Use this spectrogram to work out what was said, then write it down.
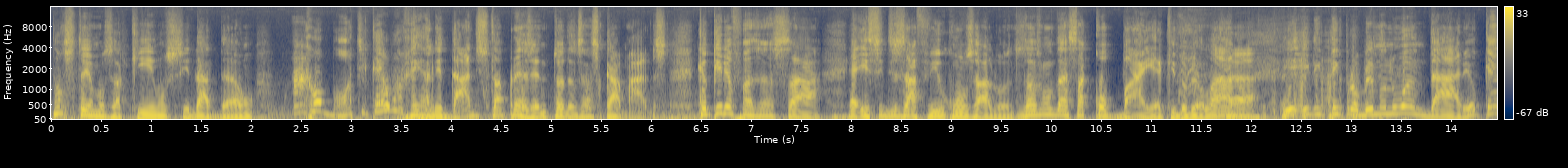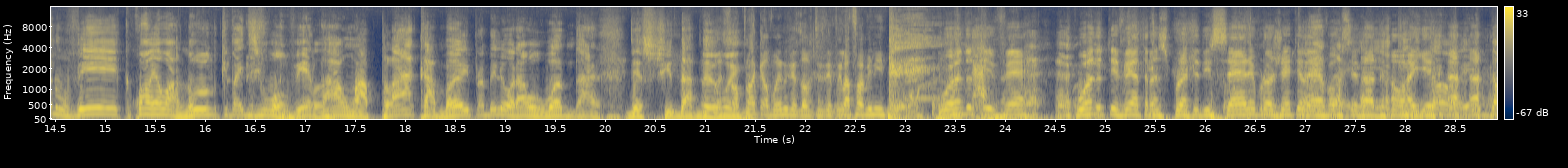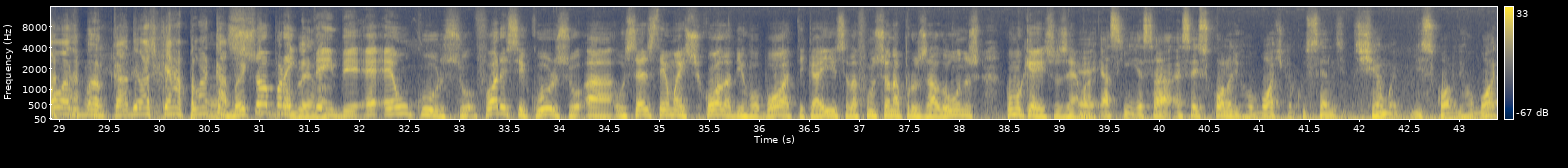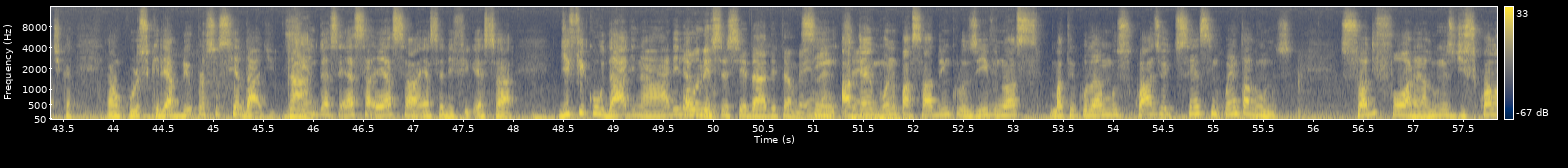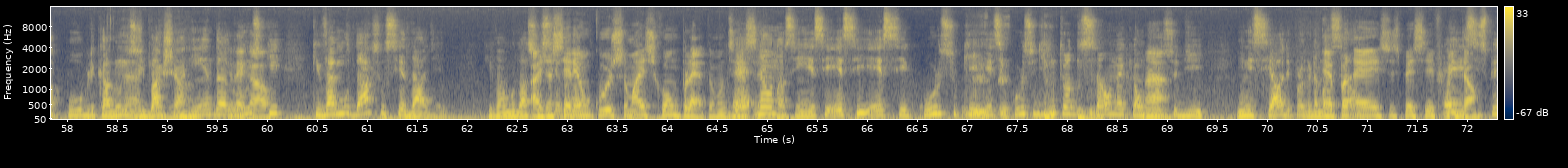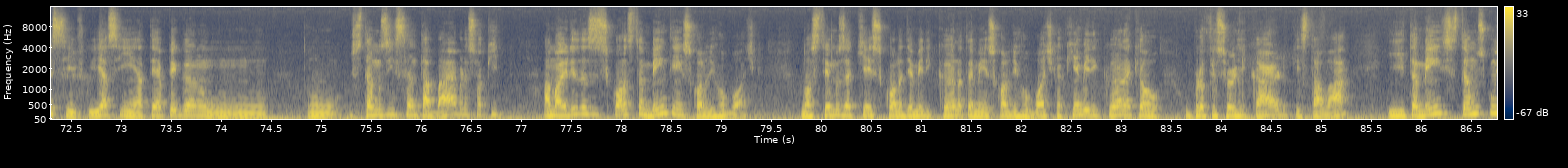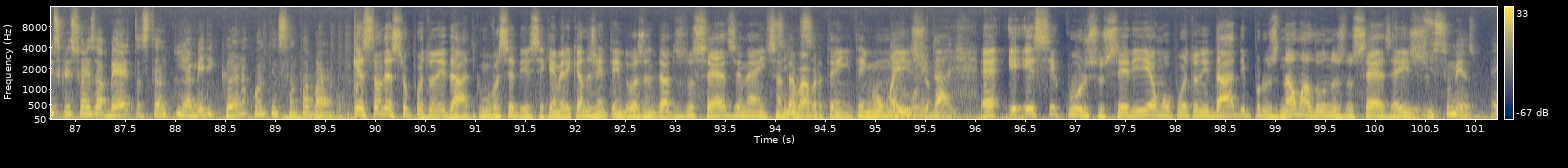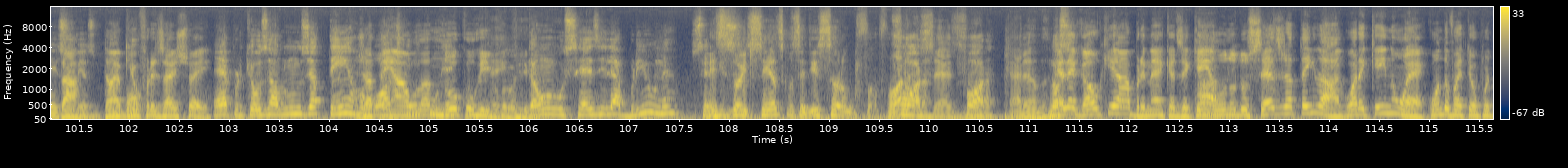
Nós temos aqui um cidadão a robótica é uma realidade, está presente em todas as camadas. Que eu queria fazer essa, é, esse desafio com os alunos. Nós vamos dar essa cobaia aqui do meu lado. Ah. E ele tem problema no andar. Eu quero ver qual é o aluno que vai desenvolver lá uma placa mãe para melhorar o andar desse cidadão. Não, só a placa mãe não resolve ter pela família inteira. quando tiver, quando tiver transplante de cérebro, a gente leva um cidadão aí. Ele dá umas bancadas, eu acho que é a placa mãe. Só para entender, é, é um curso. Fora esse curso, a, o SESI tem uma escola de robótica, é isso? Ela funciona para os alunos. Como que é isso, Zé? É, é, assim, essa, essa escola de robótica que o SESI chama de escola de robótica é um curso que ele abriu para a sociedade. Tá. Vendo essa, essa, essa, essa, essa dificuldade na área. Ele Ou abriu. necessidade também. Sim, né? até Sim. o ano passado, inclusive, nós matriculamos quase 850 alunos só de fora, alunos de escola pública, alunos ah, de baixa legal. renda, que alunos que, que vai mudar a sociedade que vai mudar a sociedade. Aí já seria um curso mais completo, vamos dizer é, assim. Não, não, assim, esse, esse, esse curso que esse curso de introdução, né, que é um ah. curso de inicial de programação. É, é esse específico, é então. esse específico. E assim, até pegando um, um, um, estamos em Santa Bárbara, só que a maioria das escolas também tem escola de robótica. Nós temos aqui a escola de americana, também a escola de robótica aqui americana, que é o, o professor Ricardo, que está lá. E também estamos com inscrições abertas, tanto em Americana quanto em Santa Bárbara. Questão dessa oportunidade, como você disse, aqui em Americana a gente tem duas unidades do SESI, né? Em Santa sim, Bárbara sim. Tem, tem uma, tem isso? unidade. É, esse curso seria uma oportunidade para os não alunos do SESI, é isso? Isso mesmo, é isso tá, mesmo. Então é porque é bom frisar isso aí. É, porque os alunos já têm a robótica Já tem a aula no currículo. No currículo. Então o SESI ele abriu, né? Esses 800 que você disse foram fora, fora do SESI. Fora. Caramba. Nossa. É legal que abre, né? Quer dizer, quem abre. é aluno do SESI já tem lá. Agora quem não é, quando vai ter oportunidade?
